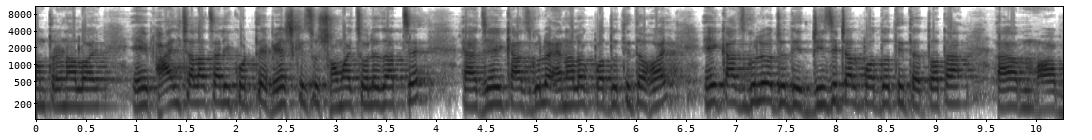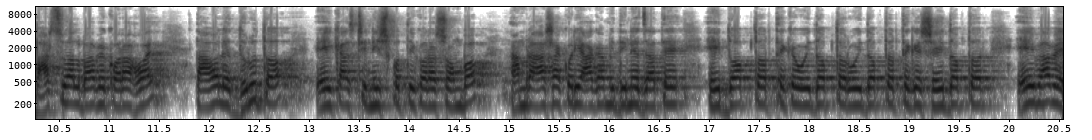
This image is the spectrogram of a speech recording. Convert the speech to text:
মন্ত্রণালয় এই ফাইল চালাচালি করতে বেশ কিছু সময় চলে যাচ্ছে। যেই কাজগুলো অ্যানালগ পদ্ধতিতে হয়, এই কাজগুলো যদি ডিজিটাল পদ্ধতিতে তথা ভার্চুয়ালভাবে করা হয় তাহলে দ্রুত এই কাজটি নিষ্পত্তি করা সম্ভব। আমরা আশা করি আগামী দিনে যাতে এই দপ্তর থেকে ওই দপ্তর ওই দপ্তর থেকে সেই দপ্তর এইভাবে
